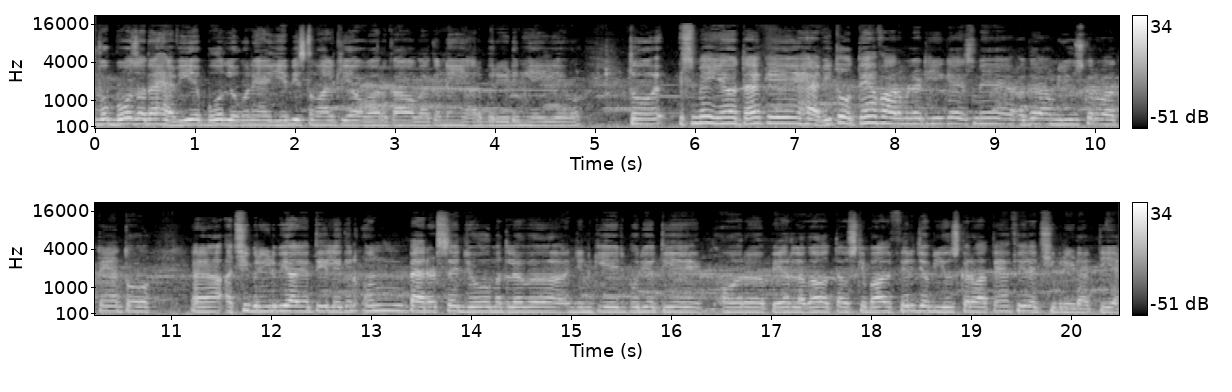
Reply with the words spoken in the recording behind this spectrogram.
وہ بہت زیادہ ہیوی ہے، بہت لوگوں نے یہ بھی استعمال کیا ہوگا، اور کہا ہوگا کہ نہیں یار بریڈ نہیں ہے یہ وہ۔ تو اس میں یہ ہوتا ہے کہ ہیوی تو ہوتے ہیں فارمولہ ٹھیک ہے۔ اس میں اگر ہم یوز کرواتے ہیں تو اچھی بریڈ بھی آ جاتی ہے، لیکن ان پیرٹ سے جو مطلب جن کی ایج پوری ہوتی ہے اور پیئر لگا ہوتا ہے، اس کے بعد پھر جب یوز کرواتے ہیں، پھر اچھی بریڈ آتی ہے۔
